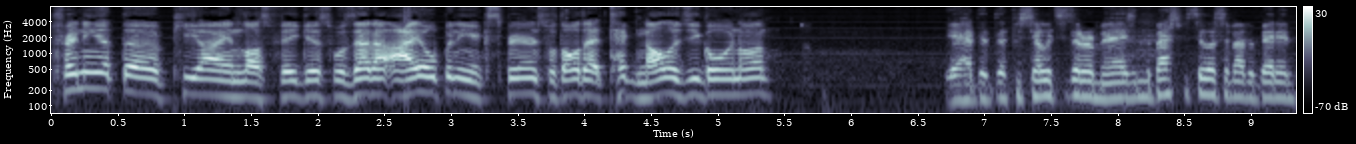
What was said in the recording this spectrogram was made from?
Training at the PI in Las Vegas, was that an eye opening experience with all that technology going on? Yeah, the, the facilities are amazing. The best facilities I've ever been in.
